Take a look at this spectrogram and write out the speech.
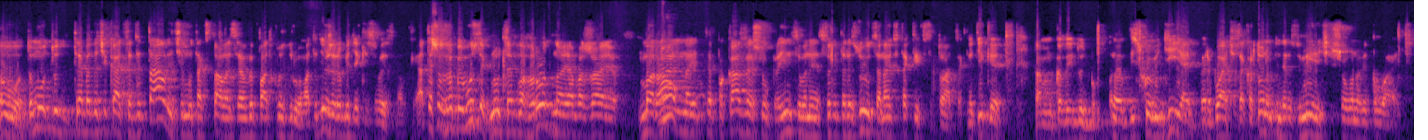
О, тому тут треба дочекатися деталей, чому так сталося в випадку з другом, а тоді вже робити якісь висновки. А те, що зробив Усик, ну це благородно, я вважаю, морально, і це показує, що українці вони солідаризуються навіть в таких ситуаціях, не тільки там, коли йдуть е, військові дії, перебуваючи за кордоном і не розуміючи, що воно відбувається.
